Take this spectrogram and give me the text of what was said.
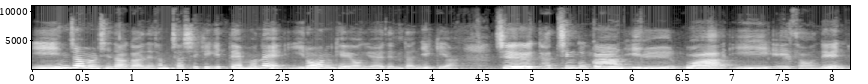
2인 점을 지나가는 3차식이기 때문에 이런 개형이어야 된다는 얘기야. 즉 닫힌 구간 1과 2에서는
